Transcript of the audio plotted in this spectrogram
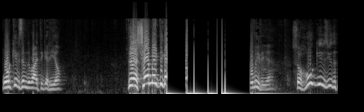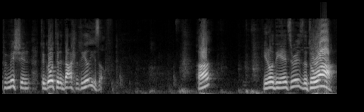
What gives him the right to get healed? Did Hashem make the guy? Believe it, yeah? So who gives you the permission to go to the doctor to heal yourself? Huh? You know what the answer is? The Torah.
